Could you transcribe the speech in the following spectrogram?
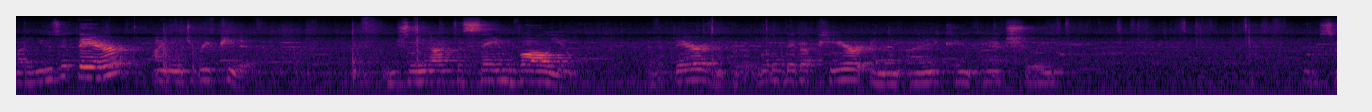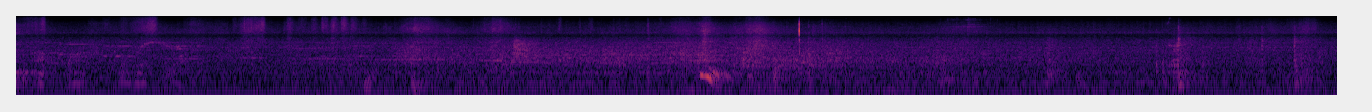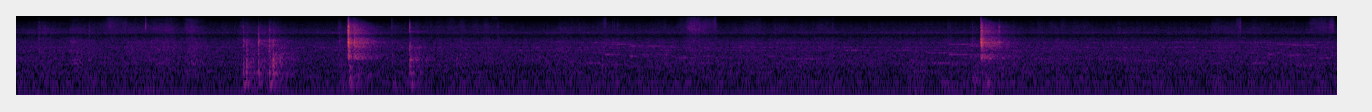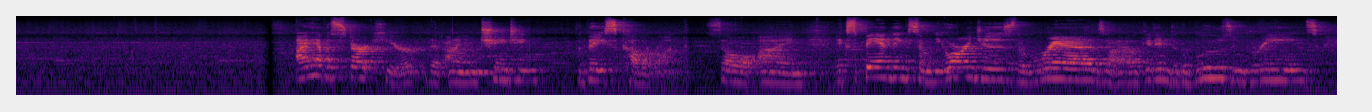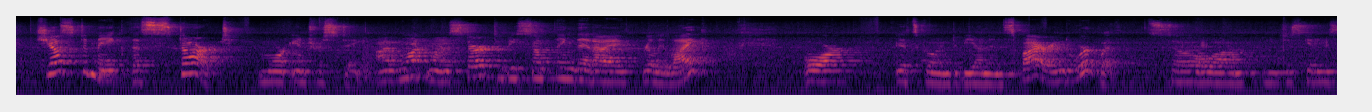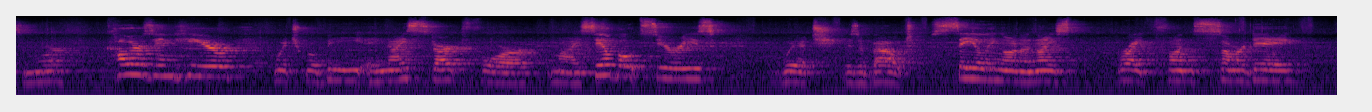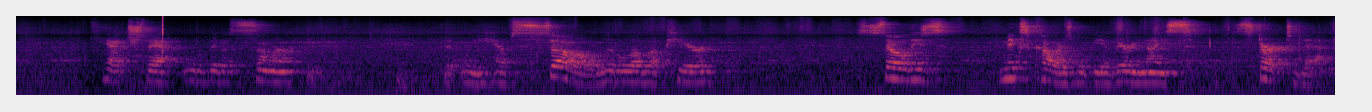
I use it there, I need to repeat it. Usually not the same volume. Put it there, and put a little bit up here, and then I can actually do some up off over here. Hmm. I have a start here that I am changing the base color on. So I'm expanding some of the oranges, the reds, I'll get into the blues and greens, just to make the start more interesting. I want my start to be something that I really like, or it's going to be uninspiring to work with. So um, I'm just getting some more colors in here, which will be a nice start for my sailboat series, which is about sailing on a nice, bright, fun summer day. Catch that little bit of summer that we have so little of up here. So these mixed colors would be a very nice start to that.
